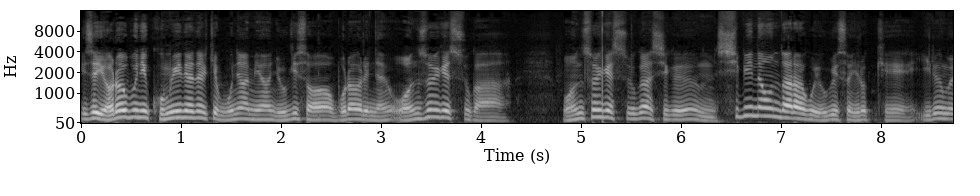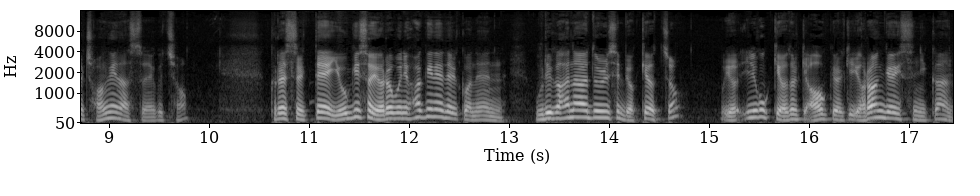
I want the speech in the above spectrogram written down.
이제 여러분이 고민해야 될 게 뭐냐면 여기서 뭐라 그랬냐면 원소의 개수가 원소의 개수가 지금 10이 나온다라고 여기서 이렇게 이름을 정해놨어요. 그쵸? 그랬을 때 여기서 여러분이 확인해야 될 거는 우리가 하나, 둘, 셋 몇 개였죠? 일곱 개, 여덟 개, 아홉 개, 열 개, 열한 개 있으니까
